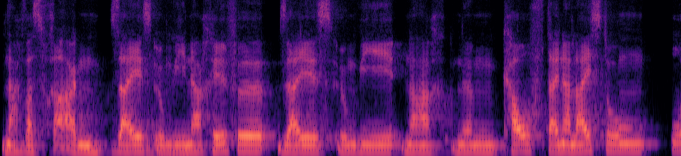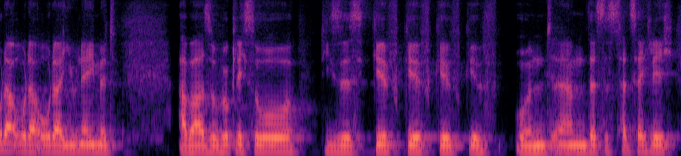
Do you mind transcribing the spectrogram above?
nach was fragen, sei es irgendwie nach Hilfe, sei es irgendwie nach einem Kauf deiner Leistung oder, oder, oder, you name it aber so wirklich so dieses Give, Give, Give, Give. Und ähm, das ist tatsächlich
